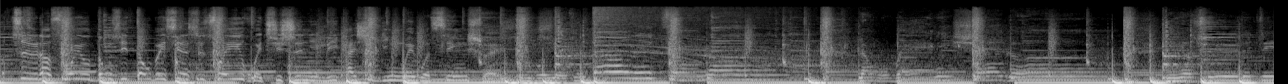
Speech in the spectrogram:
我知道所有东西都被现实摧毁，其实你离开是因为我心水。如果有天当你地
